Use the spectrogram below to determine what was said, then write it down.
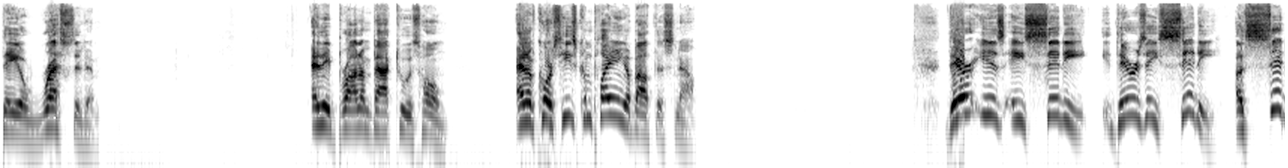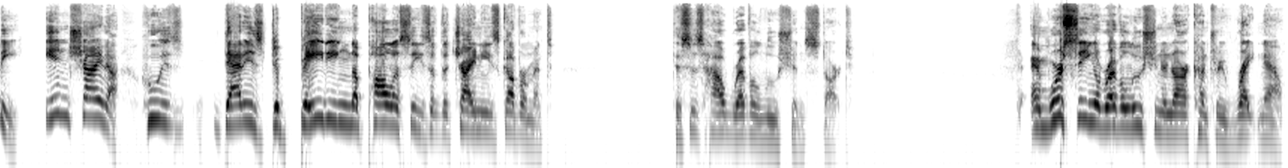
They arrested him, and they brought him back to his home. And of course, he's complaining about this now. There is a city. There is a city. A city in China who is that is debating the policies of the Chinese government. This is how revolutions start. And we're seeing a revolution in our country right now.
